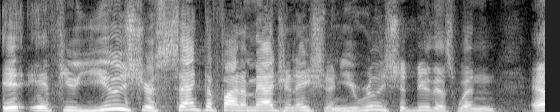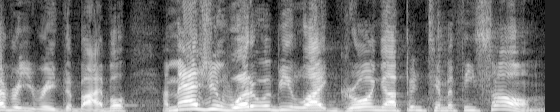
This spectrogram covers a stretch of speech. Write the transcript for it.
if you use your sanctified imagination, and you really should do this whenever you read the Bible, imagine what it would be like growing up in Timothy's home.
